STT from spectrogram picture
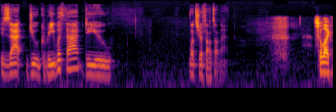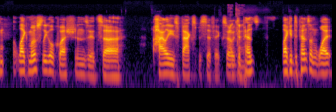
Is that do you agree with that? Do you what's your thoughts on that? So like like most legal questions, it's uh, highly fact specific. So it depends. Like it depends on what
